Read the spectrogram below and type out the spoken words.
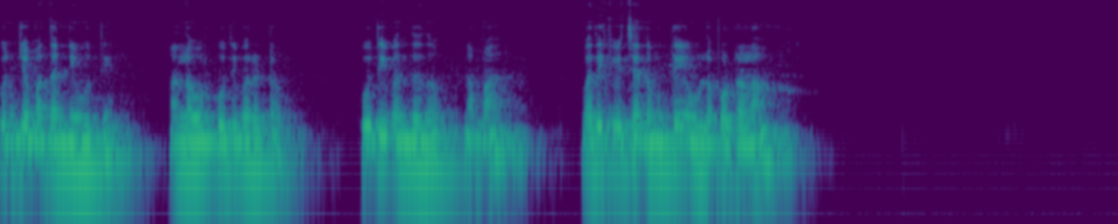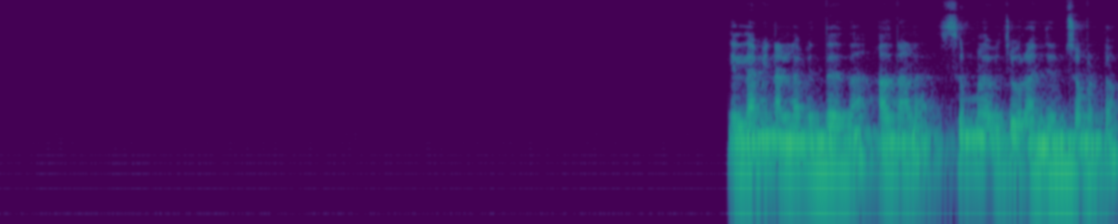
கொஞ்சமாக தண்ணி ஊற்றி நல்லா ஒரு கொதி வரட்டும். கொதி வந்ததும் நம்ம வதக்கி வச்சு அந்த முட்டையை உள்ளே போட்டுடலாம் எல்லாமே நல்லா வெந்தது தான். அதனால் சிம்மில் வச்சு ஒரு அஞ்சு நிமிஷம் மட்டும்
